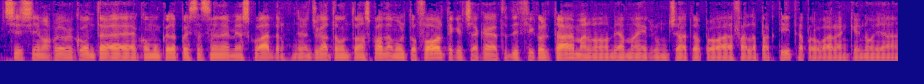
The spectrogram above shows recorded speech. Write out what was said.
Sì, sì, ma quello che conta è comunque la prestazione della mia squadra. Abbiamo giocato contro una squadra molto forte che ci ha creato difficoltà, ma non abbiamo mai rinunciato a provare a fare la partita, a provare anche noi a,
